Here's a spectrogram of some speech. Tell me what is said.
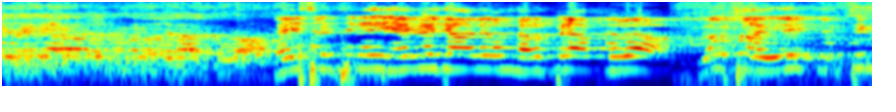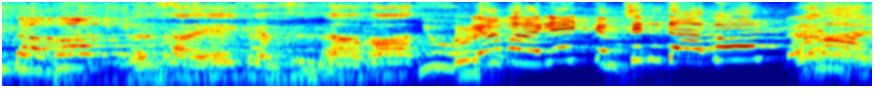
ഏകജാലകം നടപ്പിലാക്കുക. വ്യവസായ ഐക്യം സിന്ദാബാദ് വ്യവസായ ഐക്യം സിന്ദാബാദ് വ്യാപാരി ഐക്യം സിന്ദാബാദ് വ്യവസായ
